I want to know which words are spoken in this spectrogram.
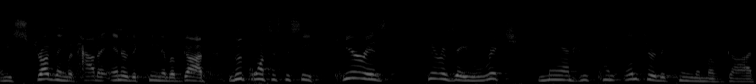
And he's struggling with how to enter the kingdom of God. Luke wants us to see here is here is a rich man who can enter the kingdom of God.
